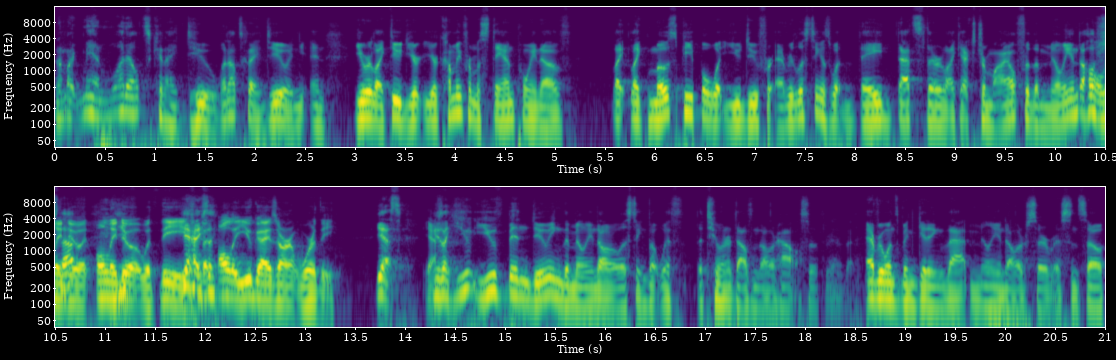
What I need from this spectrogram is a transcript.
I'm like, man, what else can I do? What else can I do? And and you were like, dude, you're you're coming from a standpoint of like like most people, what you do for every listing is what they that's their like extra mile for the million dollar only stuff. do it only do it with these. Yeah, but like- all of you guys aren't worthy. Yes. Yeah. He's like, you, you've been doing the million dollar listing, but with the $200,000 house or 300 Everyone's been getting that million dollar service. And so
